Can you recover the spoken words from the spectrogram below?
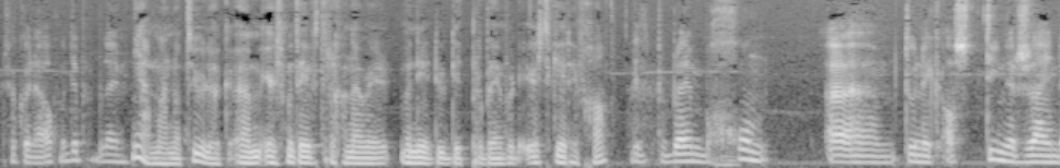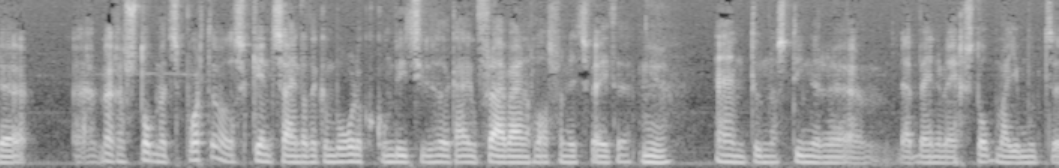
zou kunnen helpen met dit probleem. Ja, maar natuurlijk. Ehm, eerst moet even terug naar wanneer u dit probleem voor de eerste keer heeft gehad. Dit probleem begon ehm, toen ik als tiener zijnde eh ben gestopt met sporten. Want als kind zijn dat ik een behoorlijke conditie, dus had ik eigenlijk vrij weinig last van dit zweten. Ja. En toen als tiener eh, daar ben je ermee gestopt, maar je moet eh,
